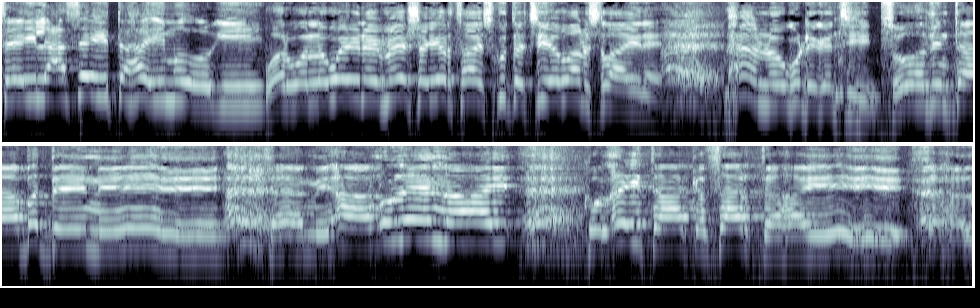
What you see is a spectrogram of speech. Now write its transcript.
Saylacsay tahay ma ogi. War walla weynay meesha yartaa isku dajiya baanu islaahayne maxaa noogu dhegan tihiin? Sohdintaa baddeenne saami aan u leenahay. Kolay taa ka saar tahay sahal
